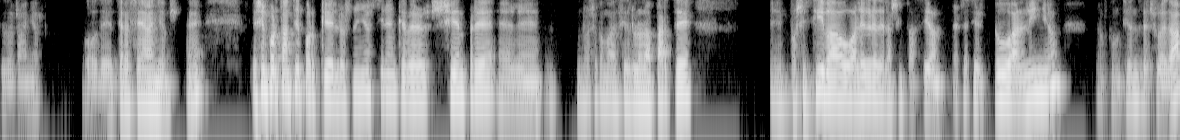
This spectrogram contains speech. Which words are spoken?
de dos años o de 13 años. ¿eh? Es importante porque los niños tienen que ver siempre, eh, no sé cómo decirlo, la parte eh, positiva o alegre de la situación. Es decir, tú al niño, en función de su edad,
